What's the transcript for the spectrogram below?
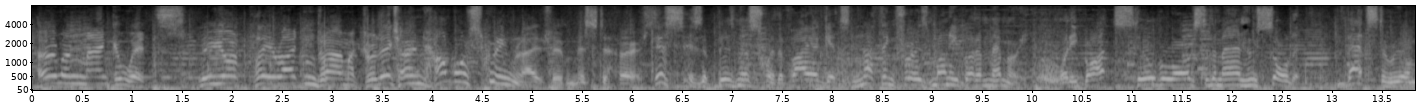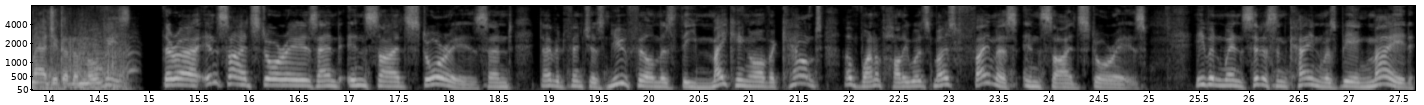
Herman Mankiewicz, New York playwright and drama critic. Turned humble screenwriter, Mr. Hearst. This is a business where the buyer gets nothing for his money but a memory. What he bought still belongs to the man who sold it. That's the real magic of the movies. There are inside stories and inside stories, and David Fincher's new film is the making of account of one of Hollywood's most famous inside stories. Even when Citizen Kane was being made,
